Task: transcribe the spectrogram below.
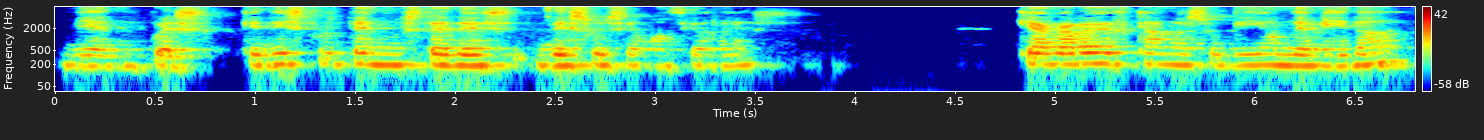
Bien, pues que disfruten ustedes de sus emociones, que agradezcan a su guion de vida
